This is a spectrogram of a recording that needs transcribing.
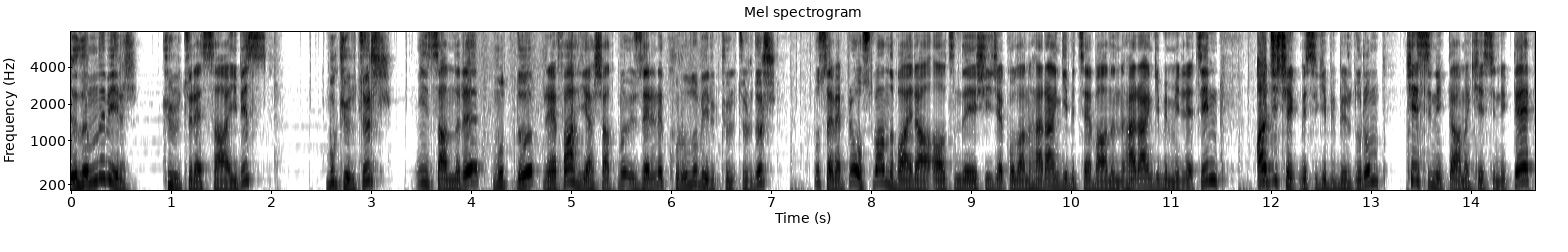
ılımlı bir kültüre sahibiz. Bu kültür insanları mutlu, refah yaşatma üzerine kurulu bir kültürdür. Bu sebeple Osmanlı bayrağı altında yaşayacak olan herhangi bir tebaanın, herhangi bir milletin acı çekmesi gibi bir durum kesinlikle ama kesinlikle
